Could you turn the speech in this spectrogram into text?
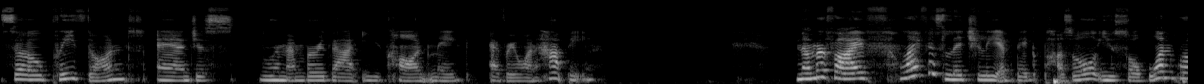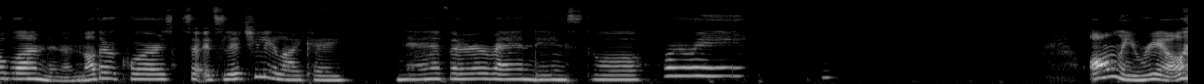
So please don't and just remember that you can't make everyone happy. Number five, life is literally a big puzzle. You solve one problem, then another course. So it's literally like a never ending story. Only real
